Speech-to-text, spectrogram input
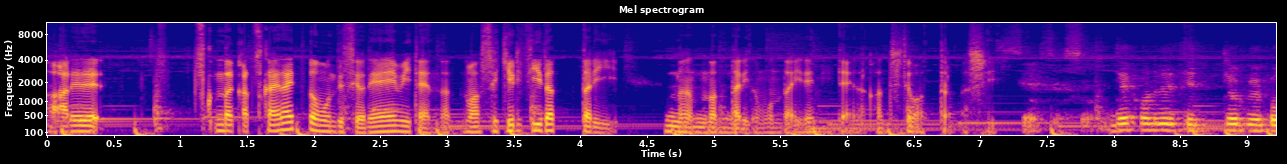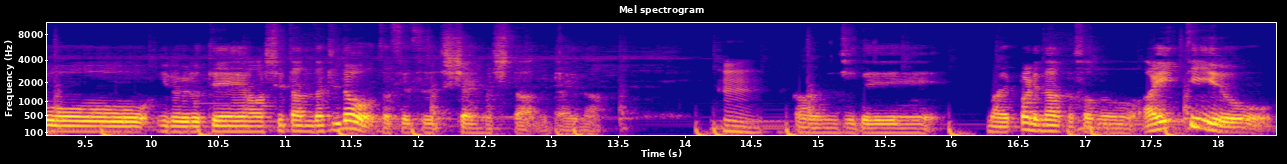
あれ、つなんか使えないと思うんですよね、みたいな、まあ、セキュリティだったり、ななったりの問題で、みたいな感じではあったらしい。そうそうそうでこれで結局こういろいろ提案はしてたんだけど挫折しちゃいましたみたいなうん。感じで、まあ、やっぱりなんかその IT を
